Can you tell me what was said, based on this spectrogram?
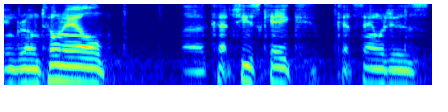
ingrown toenail, uh, cut cheesecake, cut sandwiches.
